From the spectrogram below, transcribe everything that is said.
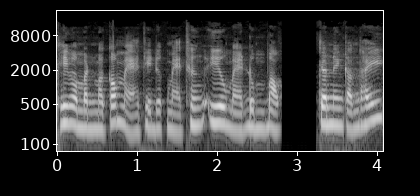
Khi mà mình mà có mẹ thì được mẹ thương yêu, mẹ đùm bọc. Cho nên cảm thấy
